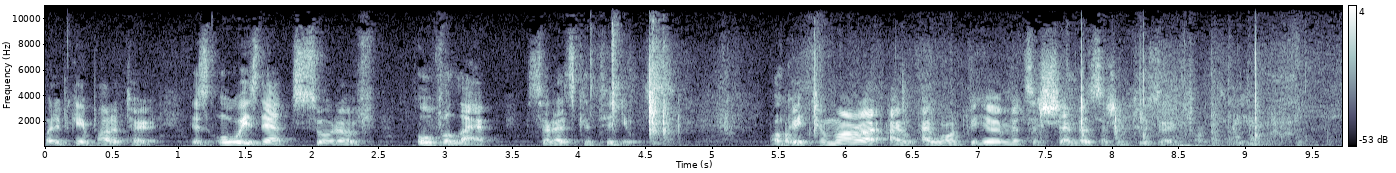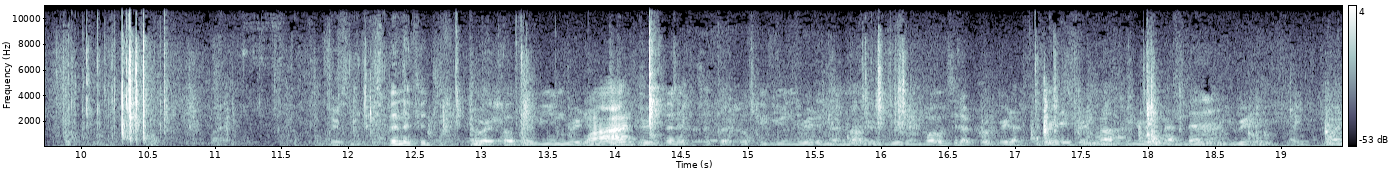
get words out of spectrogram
but it became part of Torah. There's always that sort of overlap so that's continuous. Okay, tomorrow I, I won't be here. Mitzvah Shem, Hashem Tuesday. There's benefits to Torah be in reading. What? There's benefits to Torah be in reading and not reading. Why was it appropriate at first for not to read and then to be reading? Like why,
